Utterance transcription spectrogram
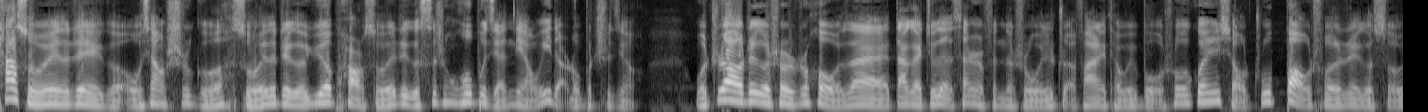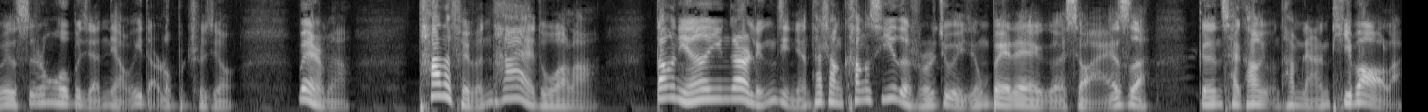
他所谓的这个偶像失格，所谓的这个约炮，所谓这个私生活不检点，我一点都不吃惊。我知道这个事儿之后，我在大概九点三十分的时候，我就转发了一条微博，我说关于小猪爆出的这个所谓的私生活不检点，我一点都不吃惊。为什么呀？他的绯闻太多了。当年应该是零几年，他上康熙的时候就已经被这个小 S 跟蔡康永他们俩人踢爆了。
